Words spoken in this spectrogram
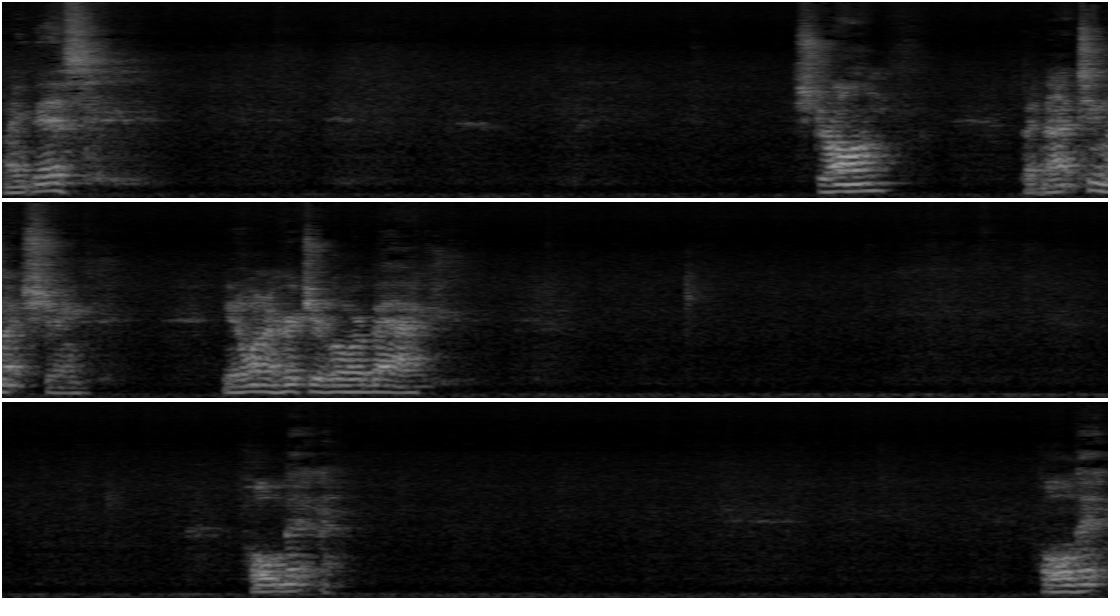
like this. Strong, but not too much strength. You don't want to hurt your lower back. Hold it. Hold it.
